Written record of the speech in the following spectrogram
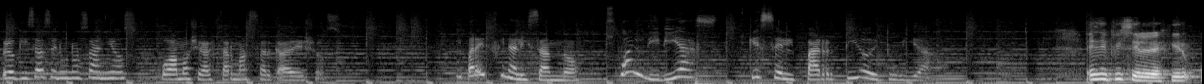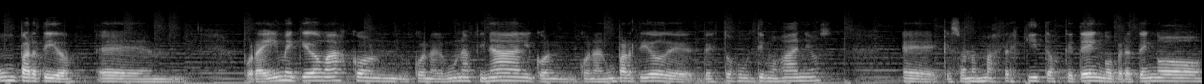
pero quizás en unos años podamos llegar a estar más cerca de ellos. Y para ir finalizando, ¿cuál dirías que es el partido de tu vida? Es difícil elegir un partido. Eh, por ahí me quedo más con, alguna final, con, algún partido de, estos últimos años, eh, que son los más fresquitos que tengo, pero tengo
